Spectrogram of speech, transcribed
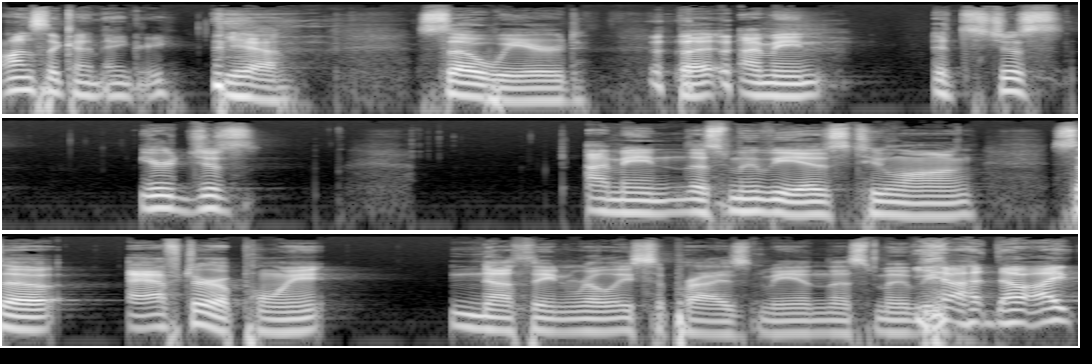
honestly kind of angry. yeah. So weird. But I mean, it's just you're just I mean, this movie is too long. So after a point, nothing really surprised me in this movie. Yeah, no, I,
